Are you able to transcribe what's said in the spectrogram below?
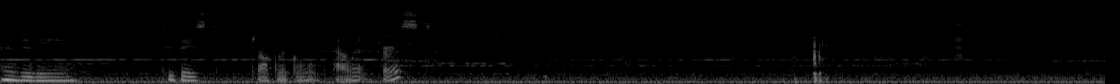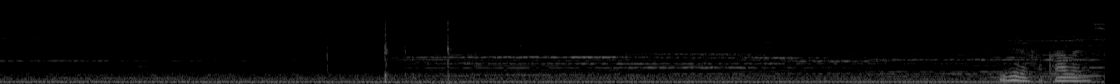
I'm gonna do the Too Faced Chocolate Gold palette first. Beautiful colors.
